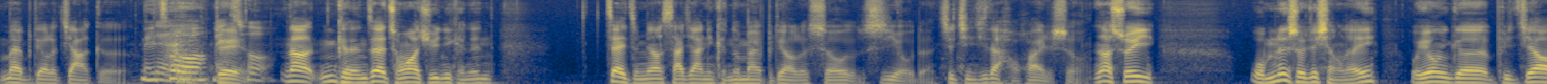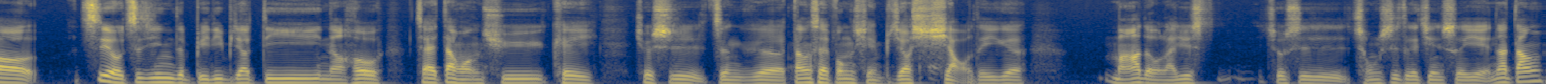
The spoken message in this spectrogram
卖不掉的价格。没错，对，没错。那你可能在从化区，你可能再怎么样杀价，你可能都卖不掉的时候是有的，就经济在好坏的时候。那所以我们那时候就想了，哎，我用一个比较自有资金的比例比较低，然后在蛋黄区可以。”就是整个当赛风险比较小的一个 model 来去，就是从事这个建设业。那当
